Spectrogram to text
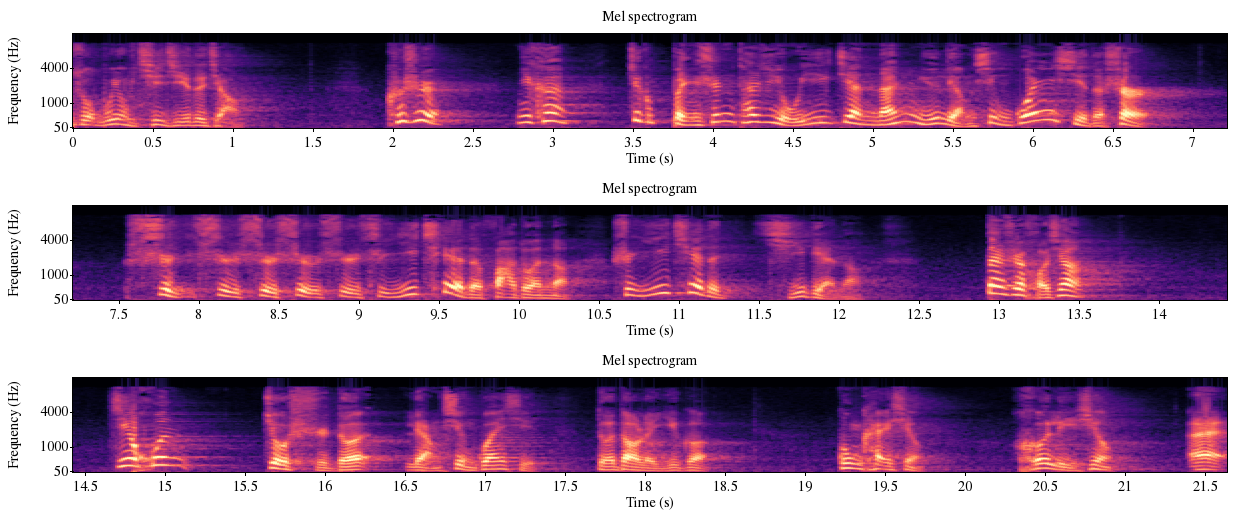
所不用其极的讲。可是你看这个本身，它是有一件男女两性关系的事儿。是是是是是是一切的发端呢，是一切的起点呢。但是好像结婚就使得两性关系得到了一个公开性、合理性，哎，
